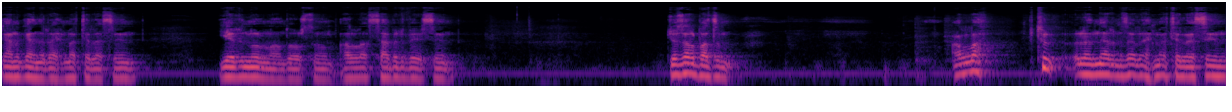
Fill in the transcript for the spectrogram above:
qəni-qəni rəhmət eləsin. Yeri nurla doğursun. Allah səbir versin. Gözəl bacım, Allah bütün ölənlərimizə rəhmət eləsin.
